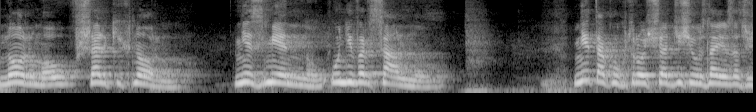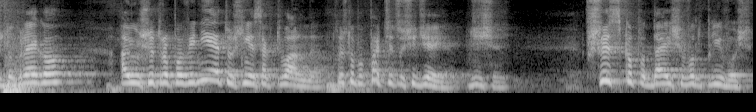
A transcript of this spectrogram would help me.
normą wszelkich norm, niezmienną, uniwersalną. Nie taką, którą świat dzisiaj uznaje za coś dobrego, a już jutro powie, nie, to już nie jest aktualne. Zresztą popatrzcie, co się dzieje dzisiaj. Wszystko poddaje się wątpliwość.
